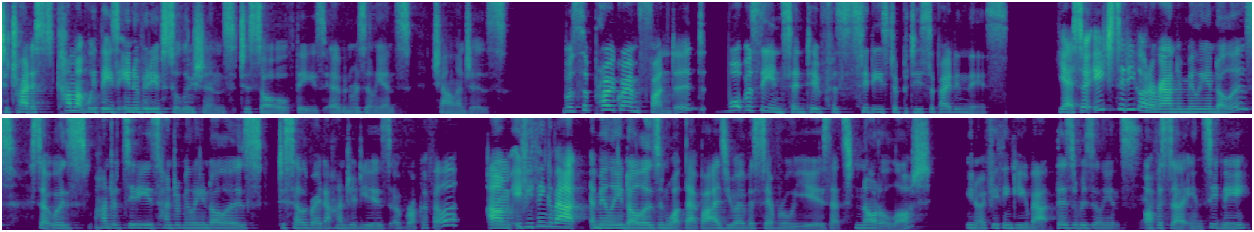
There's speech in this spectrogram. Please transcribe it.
to try to come up with these innovative solutions to solve these urban resilience challenges. Was the program funded? What was the incentive for cities to participate in this? Yeah, so each city got around a million dollars. So it was 100 cities, $100 million to celebrate 100 years of Rockefeller. Um, if you think about a million dollars and what that buys you over several years, that's not a lot. You know, if you're thinking about there's a resilience officer in Sydney,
